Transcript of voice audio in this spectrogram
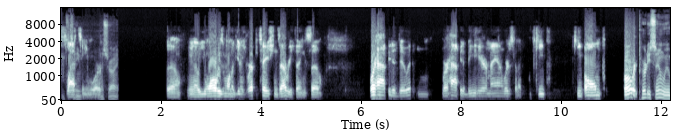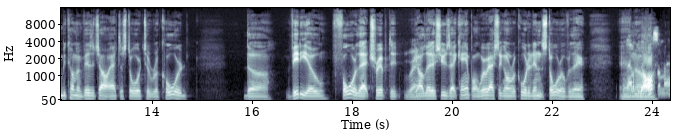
It's flat team- teamwork That's right. so, you know, you always want to, you know, your reputation's everything. So we're happy to do it and we're happy to be here, man. We're just going to keep, keep on forward. pretty soon we'll be coming visit y'all at the store to record the video for that trip that Right. y'all let us use that camp on. We're actually going to record it in the store over there. And, That'll be uh, awesome, man.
